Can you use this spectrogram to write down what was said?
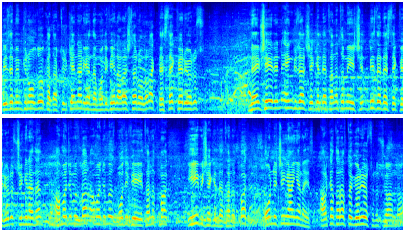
Biz de mümkün olduğu kadar Türkiye'nin her yerinde modifiyeli araçlar olarak destek veriyoruz. Nevşehir'in en güzel şekilde tanıtımı için biz de destek veriyoruz. Çünkü neden? Amacımız var. Amacımız modifiyeyi tanıtmak, iyi bir şekilde tanıtmak. Onun için yan yanayız. Arka tarafta görüyorsunuz şu anda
